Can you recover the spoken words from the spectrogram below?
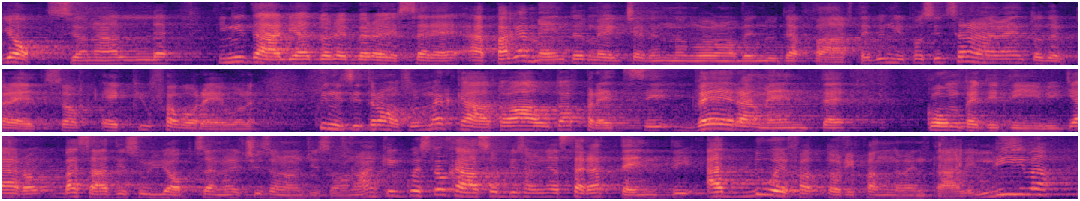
gli optional in Italia dovrebbero essere a pagamento invece vengono venduti a parte, quindi il posizionamento del prezzo è più favorevole, quindi si trovano sul mercato auto a prezzi veramente competitivi, chiaro, basati sugli optional ci sono o non ci sono. Anche in questo caso bisogna stare attenti a due fattori fondamentali, l'IVA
